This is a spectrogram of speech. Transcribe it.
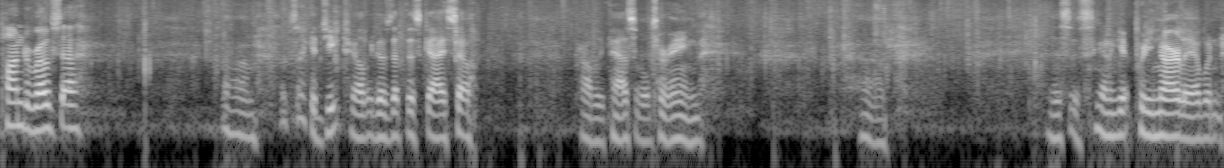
ponderosa. Um, looks like a jeep trail that goes up this guy, so probably passable terrain. But, um, this is going to get pretty gnarly. I wouldn't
